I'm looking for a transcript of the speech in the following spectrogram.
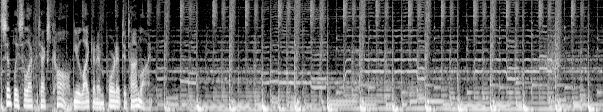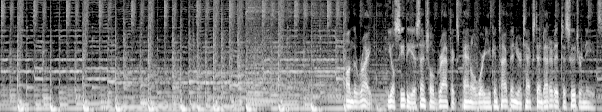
Simply select text column you like and import it to timeline. On the right, you'll see the Essential Graphics panel where you can type in your text and edit it to suit your needs.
